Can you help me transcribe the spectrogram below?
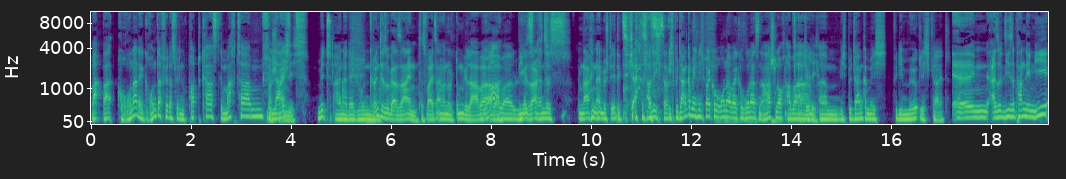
War, war Corona der Grund dafür, dass wir den Podcast gemacht haben? Wahrscheinlich. Vielleicht mit einer der Gründe. Könnte sogar sein. Das war jetzt einfach nur dumm Gelaber. ja, aber, aber wie gesagt, Endes, im Nachhinein bestätigt sich alles, was also ich sage. ich bedanke mich nicht bei Corona, weil Corona ist ein Arschloch, aber Natürlich. Ähm, ich bedanke mich für die Möglichkeit. Ähm, also diese Pandemie,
